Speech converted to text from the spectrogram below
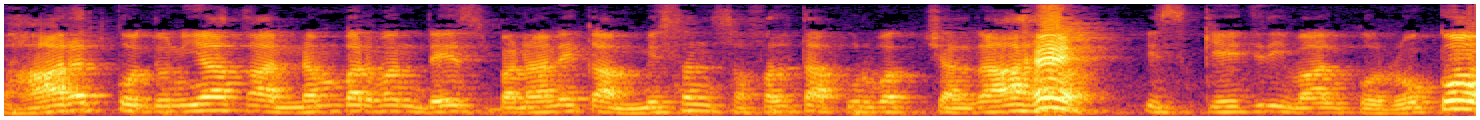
भारत को दुनिया का नंबर वन देश बनाने का मिशन सफलतापूर्वक चल रहा है, इस केजरीवाल को रोको।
